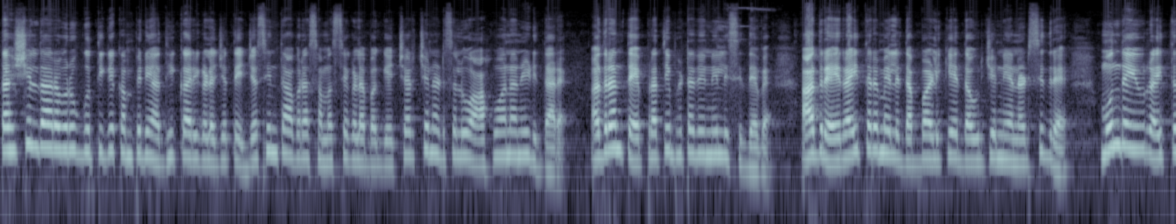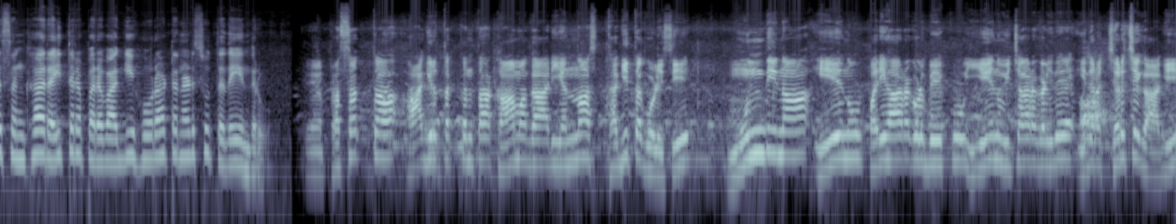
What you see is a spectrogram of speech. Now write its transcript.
ತಹಶೀಲ್ದಾರ್ ಅವರು ಗುತ್ತಿಗೆ ಕಂಪನಿ ಅಧಿಕಾರಿಗಳ ಜೊತೆ ಜಸಿಂತಾ ಅವರ ಸಮಸ್ಯೆಗಳ ಬಗ್ಗೆ ಚರ್ಚೆ ನಡೆಸಲು ಆಹ್ವಾನ ನೀಡಿದ್ದಾರೆ. ಅದರಂತೆ ಪ್ರತಿಭಟನೆ ನಿಲ್ಲಿಸಿದ್ದೇವೆ. ಆದರೆ ರೈತರ ಮೇಲೆ ದಬ್ಬಾಳಿಕೆ, ದೌರ್ಜನ್ಯ ನಡೆಸಿದರೆ ಮುಂದೆಯೂ ರೈತ ಸಂಘ ರೈತರ ಪರವಾಗಿ ಹೋರಾಟ ನಡೆಸುತ್ತದೆ ಎಂದರು. ಪ್ರಸಕ್ತ ಆಗಿರತಕ್ಕಂಥ ಕಾಮಗಾರಿಯನ್ನು ಸ್ಥಗಿತಗೊಳಿಸಿ ಮುಂದಿನ ಏನು ಪರಿಹಾರಗಳು ಬೇಕು, ಏನು ವಿಚಾರಗಳಿದೆ ಇದರ ಚರ್ಚೆಗಾಗಿ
